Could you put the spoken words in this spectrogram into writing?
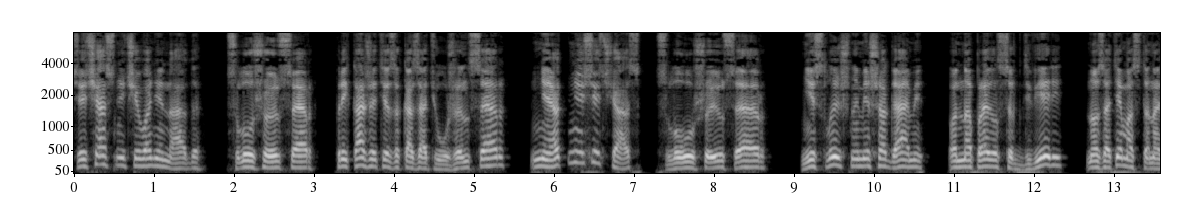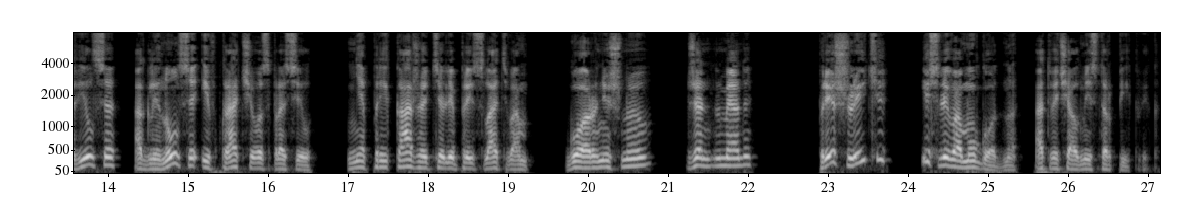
Сейчас ничего не надо. — Слушаю, сэр. Прикажете заказать ужин, сэр? — Нет, не сейчас. — Слушаю, сэр. Неслышными шагами он направился к двери, но затем остановился, оглянулся и вкратчиво спросил. — Не прикажете ли прислать вам горничную, джентльмены? — Пришлите, если вам угодно, — отвечал мистер Пиквик.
